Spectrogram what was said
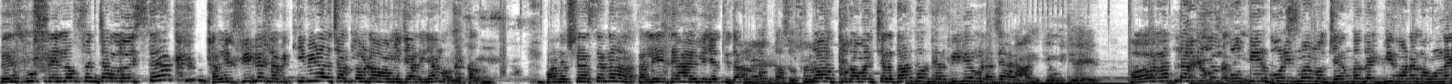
ফেসবুক রিল অপশন চালু হইছে খালি ভিডিও যাবে কি ভিডিও চালু ওটাও আমি জানি জানো? মানুষ আছে না খালি দেখাবি যে তুই দান করতেছ। সুতরাং পুরো মানুষেরা দান করবি আর ভিডিও করে দেখ গান কেউ যে প্রতির গরিব মানুষ যেমন দেখবি মনে কর মনে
